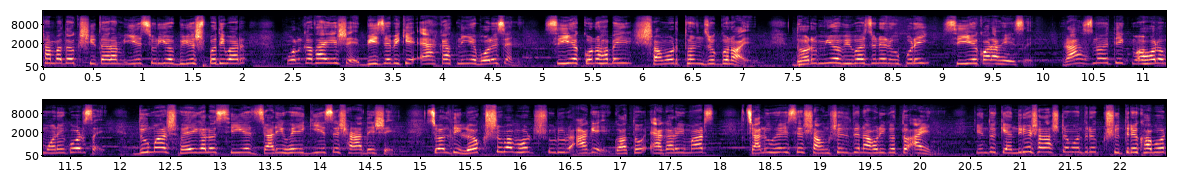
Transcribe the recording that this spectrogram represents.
সম্পাদক সীতারাম ইয়েচুরিও বৃহস্পতিবার কলকাতায় এসে বিজেপিকে এক হাত নিয়ে বলেছেন, সিএ কোনোভাবেই সমর্থনযোগ্য নয়। ধর্মীয় বিভাজনের উপরেই সিএ করা হয়েছে। রাজনৈতিক মহলও মনে করছে, দু মাস হয়ে গেল সিএ জারি হয়ে গিয়েছে সারা দেশে। চলতি লোকসভা ভোট শুরুর আগে গত এগারোই মার্চ চালু হয়েছে সংশোধিত নাগরিকত্ব আইন। কিন্তু কেন্দ্রীয় স্বরাষ্ট্রমন্ত্রক সূত্রে খবর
